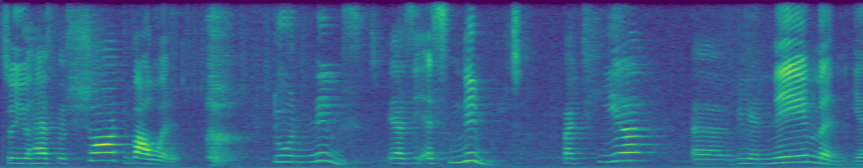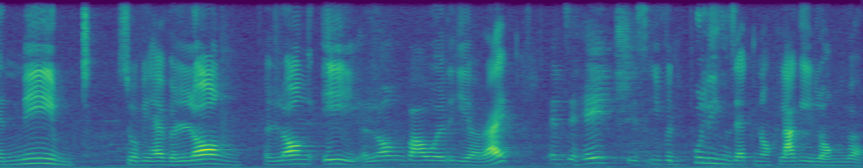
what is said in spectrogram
so you have a short vowel. Du nimmst, er sie es nimmt. But here uh, wir nehmen, ihr nehmt. So we have a long, a long A, a long vowel here, right? And the H is even pulling that noch lagi longer.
